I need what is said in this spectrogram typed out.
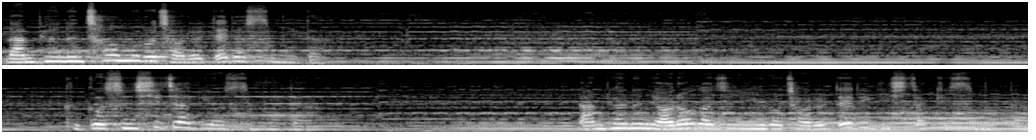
남편은 처음으로 저를 때렸습니다. 그것은 시작이었습니다. 남편은 여러 가지 이유로 저를 때리기 시작했습니다.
